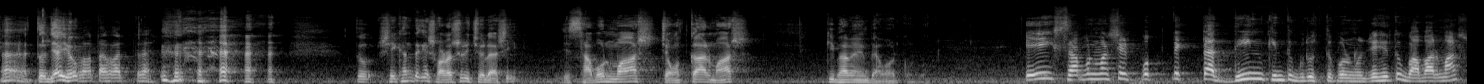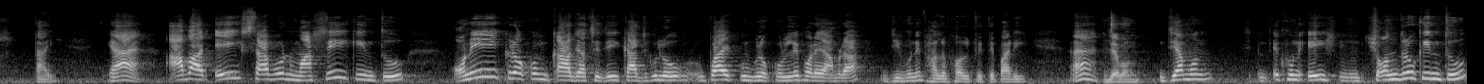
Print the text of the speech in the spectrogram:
হ্যাঁ তো যাই হোক। কথাবার্তা। তো সেখান থেকে সরাসরি চলে আসি যে শ্রাবণ মাস চমৎকার মাস কীভাবে আমি ব্যবহার করব। এই শ্রাবণ মাসের প্রত্যেকটা দিন কিন্তু গুরুত্বপূর্ণ যেহেতু বাবার মাস তাই। হ্যাঁ আবার এই শ্রাবণ মাসেই কিন্তু অনেক রকম কাজ আছে যেই কাজগুলো উপায়গুলো করলে পরে আমরা জীবনে ভালো ফল পেতে পারি হ্যাঁ? যেমন? যেমন দেখুন এই চন্দ্র কিন্তু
